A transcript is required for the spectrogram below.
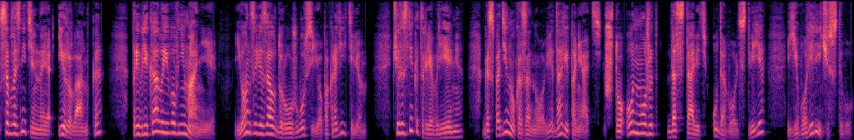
Соблазнительная ирландка привлекала его внимание, и он завязал дружбу с ее покровителем. Через некоторое время господину Казанове дали понять, что он может доставить удовольствие его величеству.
